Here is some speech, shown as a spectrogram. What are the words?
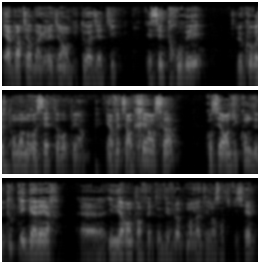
Et à partir d'ingrédients plutôt asiatiques, essayer de trouver le correspondant de recettes européen. Et en fait, c'est en créant ça qu'on s'est rendu compte de toutes les galères euh, inhérentes en fait au développement de l'intelligence artificielle.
